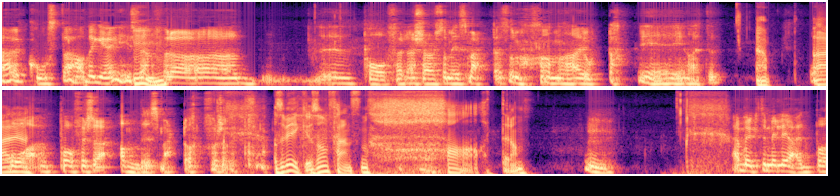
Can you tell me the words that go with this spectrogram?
ha- kos deg, ha det gøy, istedenfor Mm. for å påføre deg sjøl så mye smerte som han har gjort da, i United. Ja. Er, Og påføre seg andre smerte òg, for så vidt. altså, virker jo som fansen hater han. Jeg brukte milliard på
